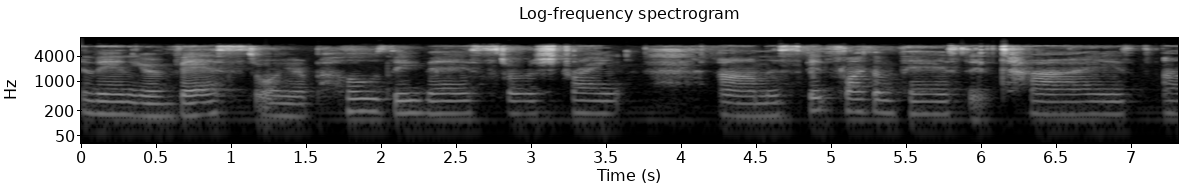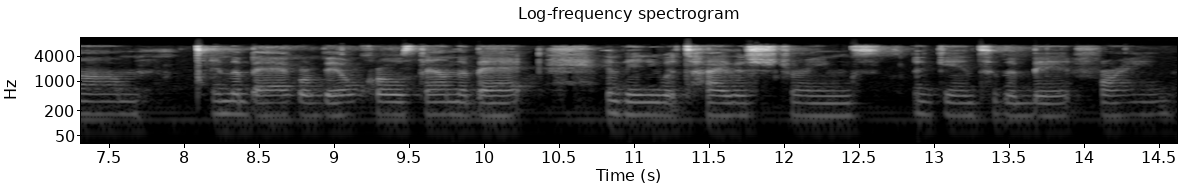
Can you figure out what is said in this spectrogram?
And then your vest or your Posey vest or restraint um, this fits like a vest. It ties um, in the back or velcros down the back. And then you would tie the strings again to the bed frame.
